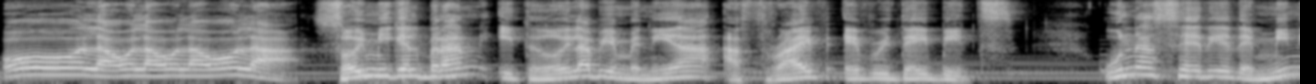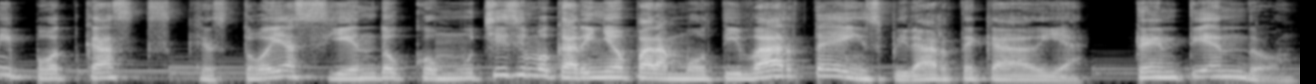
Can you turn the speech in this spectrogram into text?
Hola, hola, hola, hola. Soy Miguel Brand y te doy la bienvenida a Thrive Everyday Beats, una serie de mini podcasts que estoy haciendo con muchísimo cariño para motivarte e inspirarte cada día. Te entiendo.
